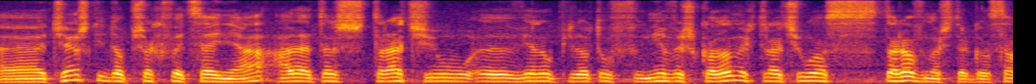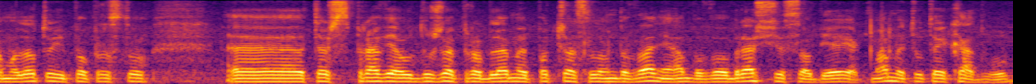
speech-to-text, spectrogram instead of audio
E, ciężki do przechwycenia, ale też tracił e, wielu pilotów niewyszkolonych, traciło sterowność tego samolotu i po prostu też sprawiał duże problemy podczas lądowania, bo wyobraźcie sobie, jak mamy tutaj kadłub,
